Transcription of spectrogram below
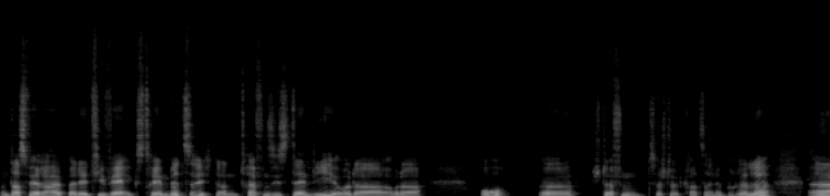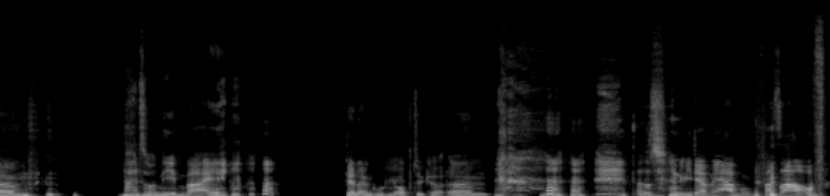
Und das wäre halt bei der TVA extrem witzig. Dann treffen sie Stan Lee oder, oder, oh, äh, Steffen zerstört gerade seine Brille. Ähm, Mal so nebenbei. kenne einen guten Optiker. Ähm, das ist schon wieder Werbung. Pass auf.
